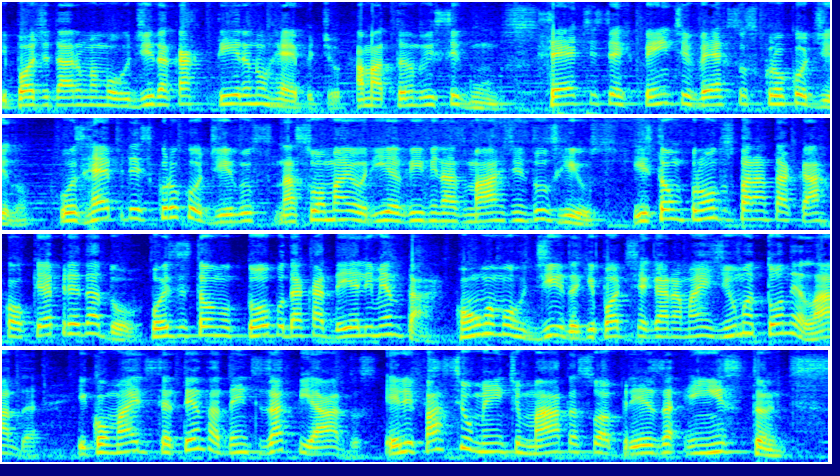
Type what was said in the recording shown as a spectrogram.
e pode dar uma mordida carteira no réptil, a matando em segundos. 7. Serpente versus crocodilo. Os répteis crocodilos, na sua maioria, vivem nas margens dos rios e estão prontos para atacar qualquer predador, pois estão no topo da cadeia alimentar. Com uma mordida que pode chegar a mais de uma tonelada e com mais de 70 dentes afiados, ele facilmente mata sua presa em instantes.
